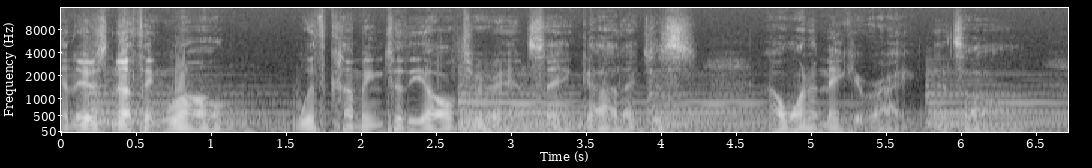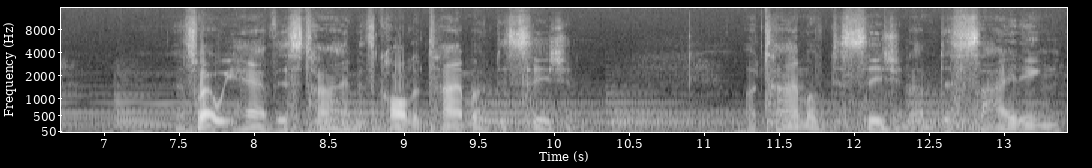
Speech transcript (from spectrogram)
And there's nothing wrong with coming to the altar and saying, God, I just, I want to make it right. That's all. That's why we have this time. It's called a time of decision a time of decision. I'm deciding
